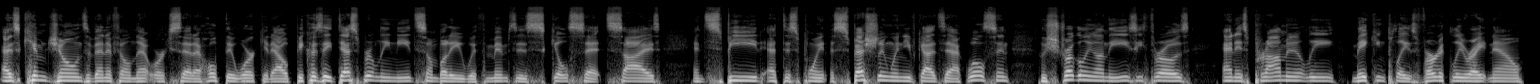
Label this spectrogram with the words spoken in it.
As Kim Jones of NFL Network said, I hope they work it out because they desperately need somebody with Mims's skill set, size, and speed at this point, especially when you've got Zach Wilson, who's struggling on the easy throws and is predominantly making plays vertically right now.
